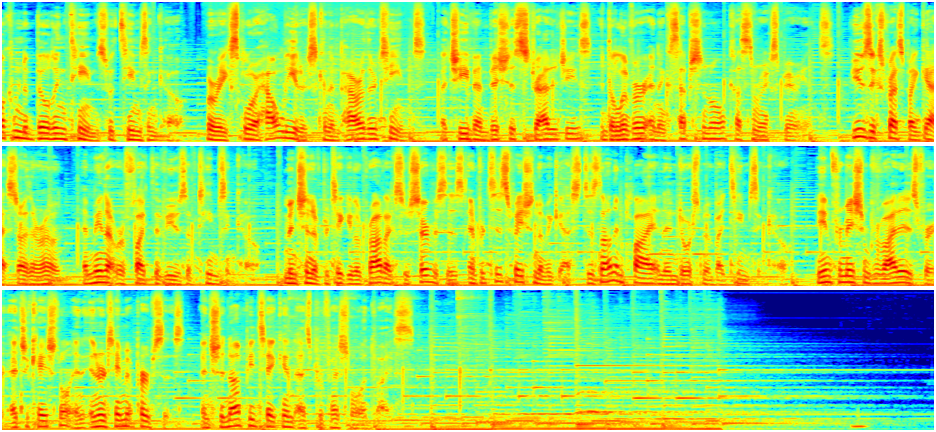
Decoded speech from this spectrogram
Welcome to Building Teams with Teames & Co., where we explore how leaders can empower their teams, achieve ambitious strategies, and deliver an exceptional customer experience. Views expressed by guests are their own and may not reflect the views of Teames & Co. Mention of particular products or services and participation of a guest does not imply an endorsement by Teames & Co. The information provided is for educational and entertainment purposes and should not be taken as professional advice.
